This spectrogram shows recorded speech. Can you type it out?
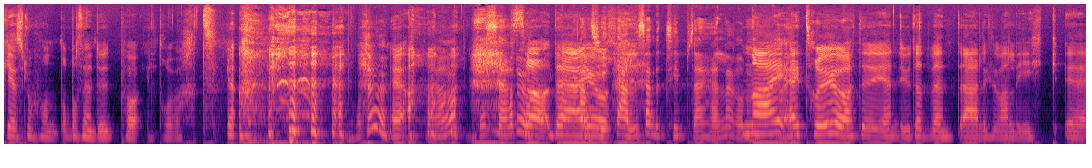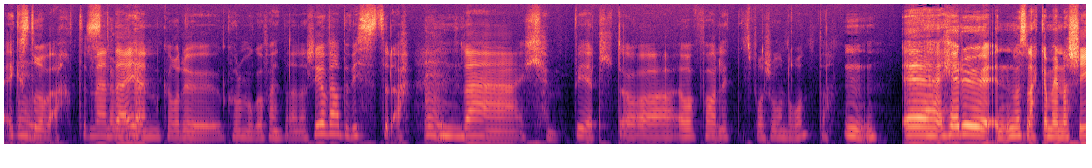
jeg slo 100 ut på introvert. Må du? Ja. Ja, det ser du. Så det er Kanskje jo ikke alle sender tipp deg heller. om- Nei, jeg tror jo at det en utadvendt er liksom er lik eh, ekstrovert. Men det er igjen hvor du, hvor du må gå for å hente energi, og være bevisst til det. Så det er kjempegilt å, å få litt inspirasjon rundt det. Mm. Eh, har du, Nå snakker vi energi,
